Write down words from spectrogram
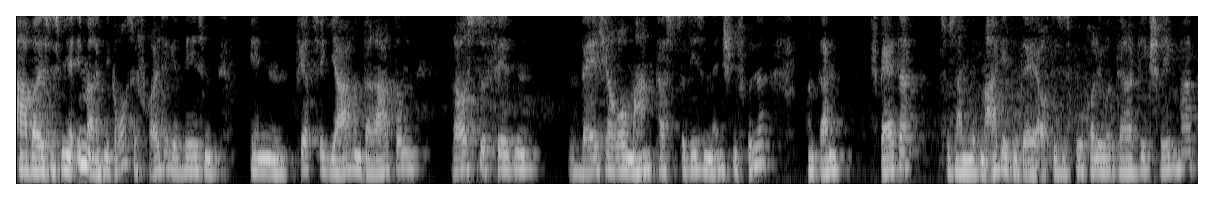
Aber es ist mir immer eine große Freude gewesen, in 40 Jahren Beratung rauszufinden, welcher Roman passt zu diesem Menschen früher und dann später zusammen mit Margit, mit der ja auch dieses Buch Hollywood Therapie geschrieben habe,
